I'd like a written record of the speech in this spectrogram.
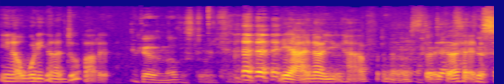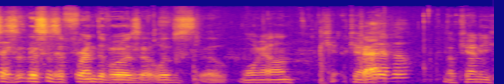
you know what are you going to do about it? I got another story. Yeah i know you have another story. Go ahead. This is this is a friend of ours that lives uh, Long Island. Ke- Kenny. Prattville. No, Kenny.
